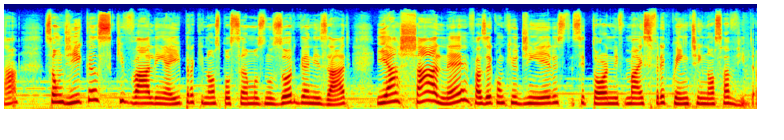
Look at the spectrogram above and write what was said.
Tá? São dicas que valem aí para que nós possamos nos organizar e achar, né, fazer com que o dinheiro se torne mais frequente em nossa vida.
